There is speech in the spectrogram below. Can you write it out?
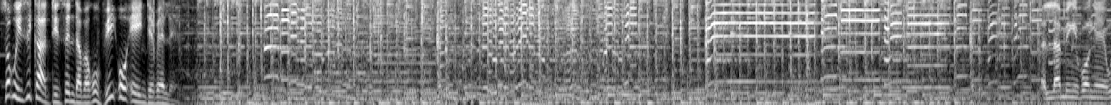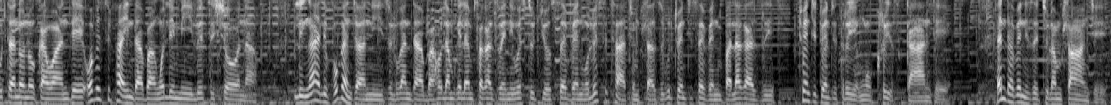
sokuyisikhathi sendaba ku-voa indebele lami ngibonge utanono gawande obesipha indaba ngolimi lwesishona. Lingalivuka njani izulukandaba olamukela emsakazweni westudio 7 ngolwesithathu mhlazi ku-27 mbalakazi 2023 nguchris gande. Endabeni zethu lamhlanje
